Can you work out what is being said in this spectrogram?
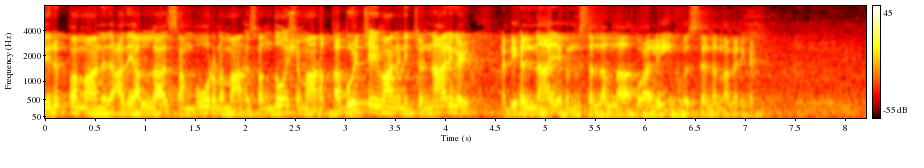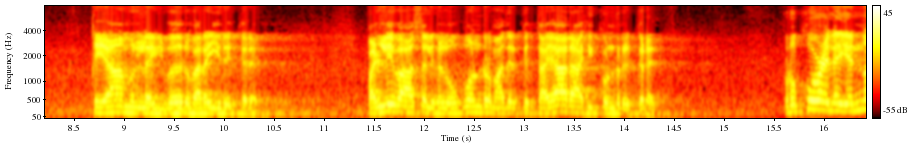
விருப்பமானது. அதை அல்லாஹ் சம்பூர்ணமாக சந்தோஷமாக கபூல் செய்வான் என்று சொன்னார்கள் நபிகள் நாயகம் ஸல்லல்லாஹு அலைஹி வசல்லம் அவர்கள். கியாமுல்லை வேறு வரை இருக்கிறது. பள்ளிவாசல்கள் ஒவ்வொன்றும் அதற்கு தயாராகி கொண்டிருக்கிறது. ருக்குவில என்ன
